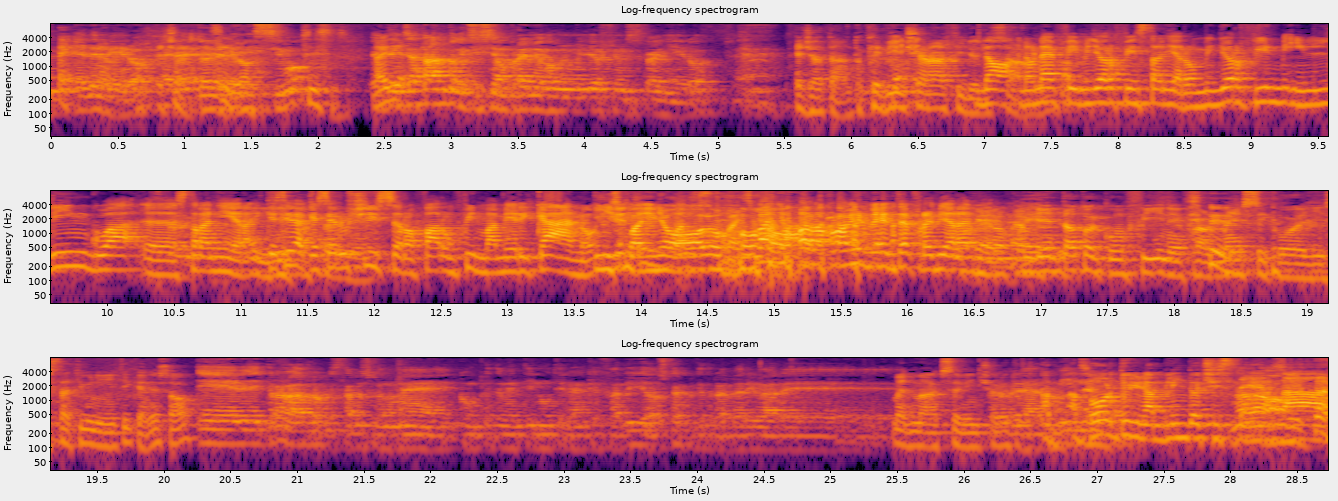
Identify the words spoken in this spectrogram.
Ed è vero, è, certo, è è vero. verissimo. Sì, sì. Ed è già tanto che ci sia un premio come miglior film straniero. Cioè, È già tanto, che vincerà il figlio di No, Sauron. non è il miglior film straniero, è un miglior film in lingua eh, straniera. Il che In significa che se riuscissero a fare un film americano In lingua- spagnolo. in spagnolo probabilmente premierebbero. È ambientato al confine fra il Messico e gli Stati Uniti, che ne so. E, e tra l'altro quest'anno secondo me è completamente inutile anche fare gli Oscar perché dovrebbe arrivare... Mad Max e vincere tutto. arrivare A Mille- bordo di una blindo No, cisterna,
